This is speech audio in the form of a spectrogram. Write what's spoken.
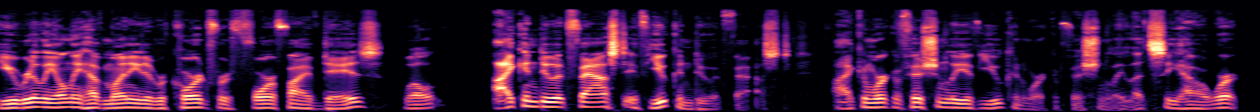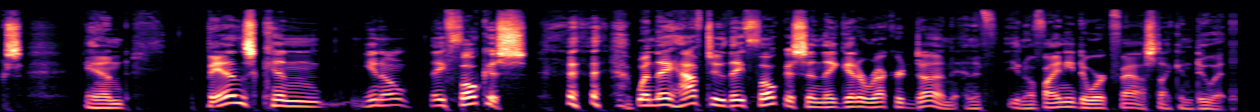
you really only have money to record for 4 or 5 days?" Well, I can do it fast if you can do it fast. I can work efficiently if you can work efficiently. Let's see how it works. And bands can, you know, they focus. when they have to, they focus and they get a record done. And if, you know, if I need to work fast, I can do it.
